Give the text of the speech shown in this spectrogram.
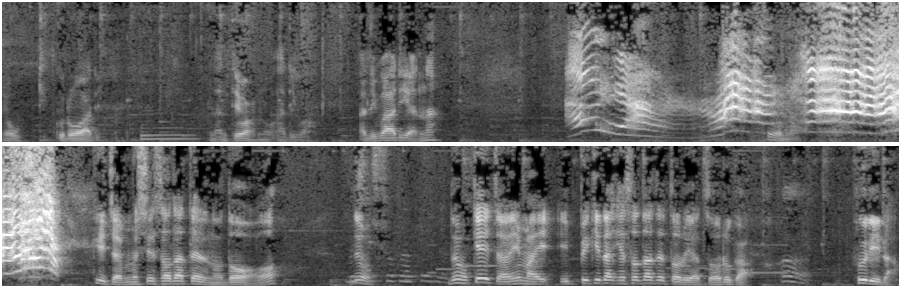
いや大きい黒アリ。なんて言わんのアリは。アリはアリやな。そうな。ケイちゃん虫育てるのどう？でも。でもケイちゃん今い一匹だけ育てとるやつおるが、うん。フリラ。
